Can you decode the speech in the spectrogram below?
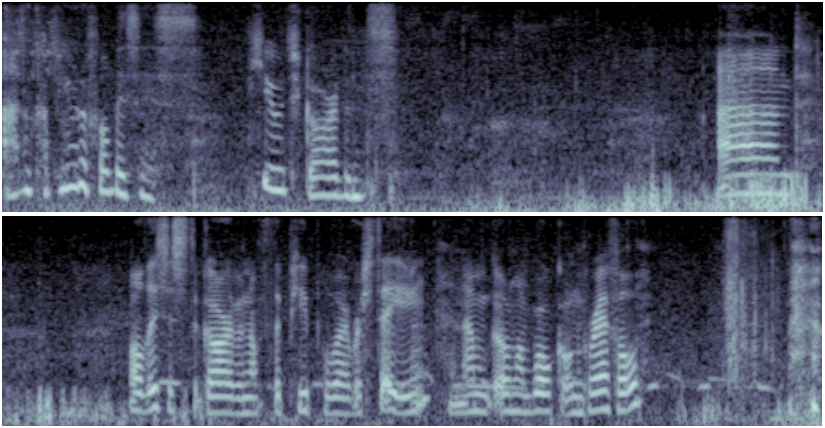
And look how beautiful this is. Huge gardens and well this is the garden of the people where we're staying and I'm gonna walk on gravel.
